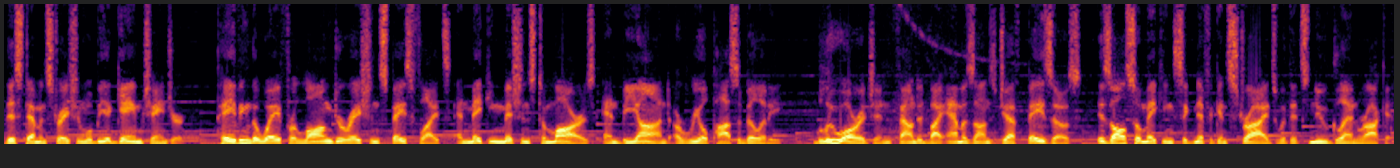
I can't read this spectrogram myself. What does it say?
This demonstration will be a game-changer, paving the way for long-duration spaceflights and making missions to Mars and beyond a real possibility. Blue Origin, founded by Amazon's Jeff Bezos, is also making significant strides with its New Glenn rocket.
